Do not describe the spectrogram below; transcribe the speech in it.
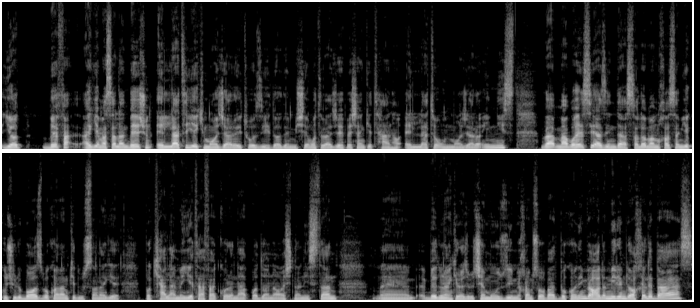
یا بف... اگه مثلا بهشون علت یک ماجرایی توضیح داده میشه متوجه بشن که تنها علت اون ماجرا این نیست و مباحثی از این دست. حالا من می‌خواستم یه کوچولو باز بکنم که دوستان اگه با کلمه یه تفکر نقادانه آشنا نیستن بدونن که راجع به چه موضوعی می‌خوایم صحبت بکنیم. و حالا میریم داخل بحث.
